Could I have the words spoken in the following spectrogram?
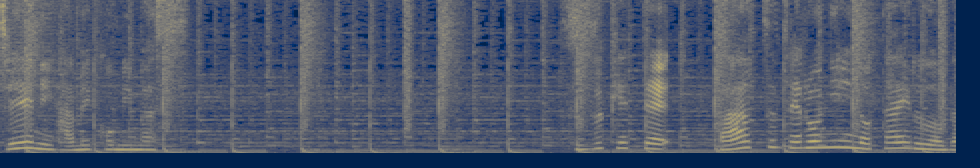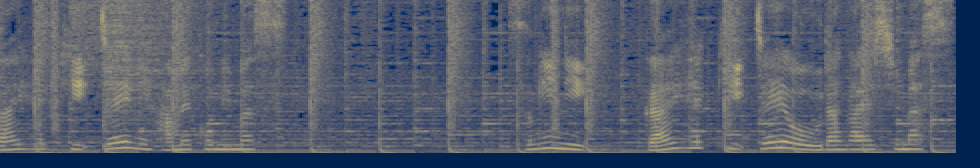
J にはめ込みます。続けて、パーツ02のタイルを外壁 J にはめ込みます。次に、外壁 J を裏返します。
